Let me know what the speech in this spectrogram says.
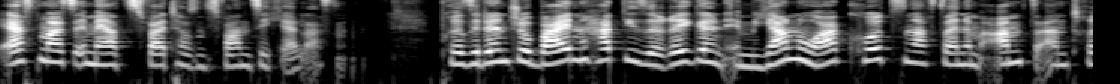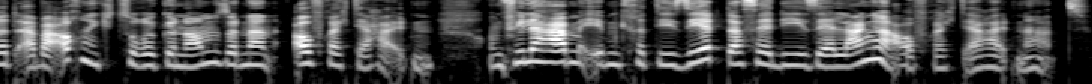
erstmals im März 2020 erlassen. Präsident Joe Biden hat diese Regeln im Januar kurz nach seinem Amtsantritt aber auch nicht zurückgenommen, sondern aufrechterhalten. Und viele haben eben kritisiert, dass er die sehr lange aufrechterhalten hat.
